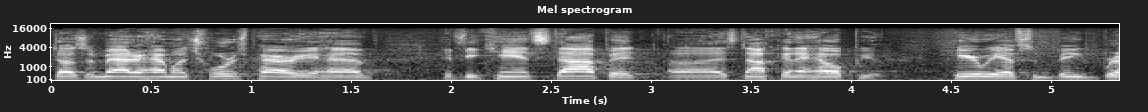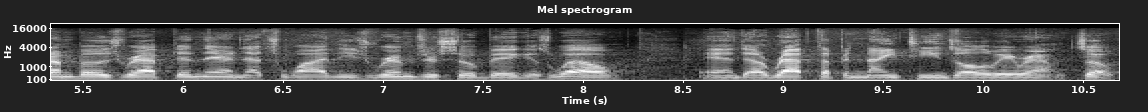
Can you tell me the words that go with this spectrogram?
Doesn't matter how much horsepower you have. If you can't stop it, uh, it's not going to help you. Here we have some big Brembos wrapped in there, and that's why these rims are so big as well, and uh, wrapped up in 19s all the way around. So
